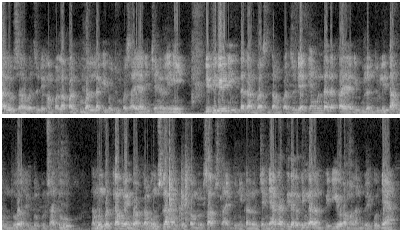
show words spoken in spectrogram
Halo sahabat zodiak 48 kembali lagi berjumpa saya di channel ini. Di video ini kita akan bahas tentang 4 zodiak yang mendadak kaya di bulan Juli tahun 2021 namun buat kamu yang baru gabung silahkan klik tombol subscribe bunyikan loncengnya agar tidak ketinggalan video ramalan berikutnya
